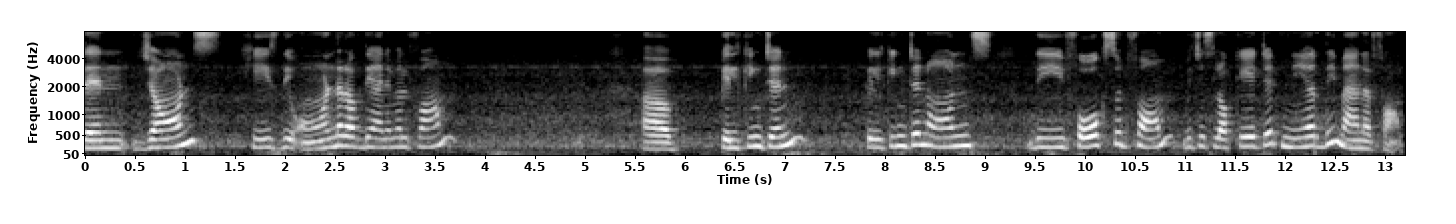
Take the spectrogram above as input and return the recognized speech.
Then Jones. He is the owner of the animal farm uh, Pilkington. Pilkington owns the Foxwood farm which is located near the Manor farm.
